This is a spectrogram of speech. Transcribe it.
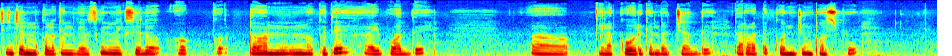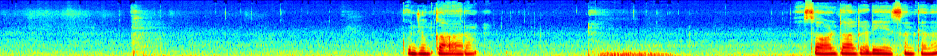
చిన్న చిన్న ముక్కల కింద వేసుకొని మిక్సీలో ఒక్క టర్న్ నొక్కితే అయిపోద్ది. ఇలా కూర కింద వచ్చేద్ది. తర్వాత కొంచెం పసుపు. కొంచెం కారం. సాల్ట్ ఆల్రెడీ వేసాను కదా.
